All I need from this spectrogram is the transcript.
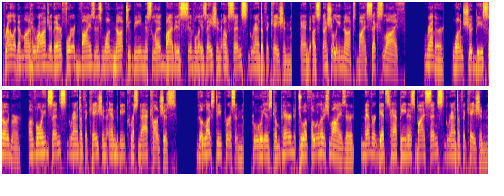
Prahlada Maharaja therefore advises one not to be misled by this civilization of sense gratification, and especially not by sex life. Rather, one should be sober, avoid sense gratification, and be Krishna conscious. The lusty person, who is compared to a foolish miser, never gets happiness by sense gratification.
